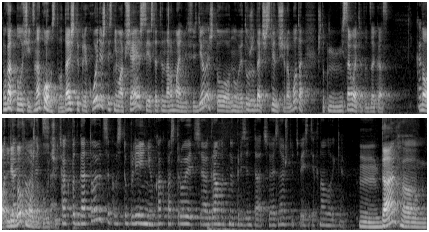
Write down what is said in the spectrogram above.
Ну как получить? Знакомство. Дальше ты приходишь, ты с ним общаешься, если ты нормально все сделаешь, то ну, это уже дальше следующая работа, чтобы не сорвать этот заказ. Как Но лидов можно получить. Как подготовиться к выступлению, как построить э, грамотную презентацию. Я знаю, что у тебя есть технология. Да, эм,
